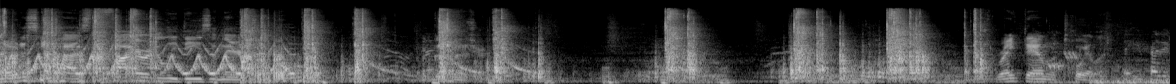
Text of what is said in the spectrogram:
You'll notice he has the fire LEDs in there too. For good measure. Right down the toilet. But your brother.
